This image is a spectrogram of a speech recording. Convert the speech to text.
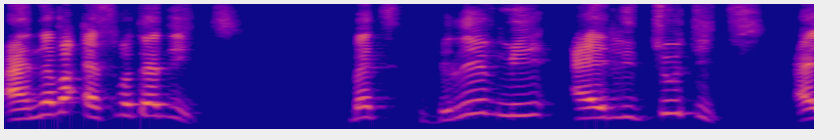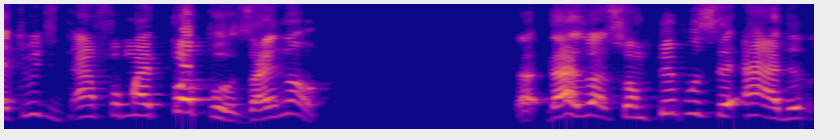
I never expected it. But believe me, I retweet it. I tweet it. And for my purpose, I know. That, that's what some people say, ah, the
